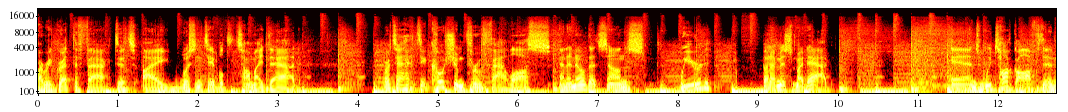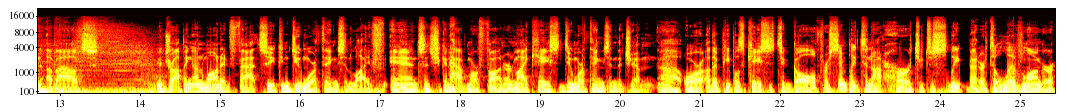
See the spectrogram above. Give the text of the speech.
I regret the fact that I wasn't able to tell my dad or to, to coach him through fat loss. And I know that sounds weird, but I miss my dad. And we talk often about You're dropping unwanted fat so you can do more things in life and so that you can have more fun, or in my case, do more things in the gym, uh, or other people's cases to golf, or simply to not hurt or to sleep better, to live longer,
